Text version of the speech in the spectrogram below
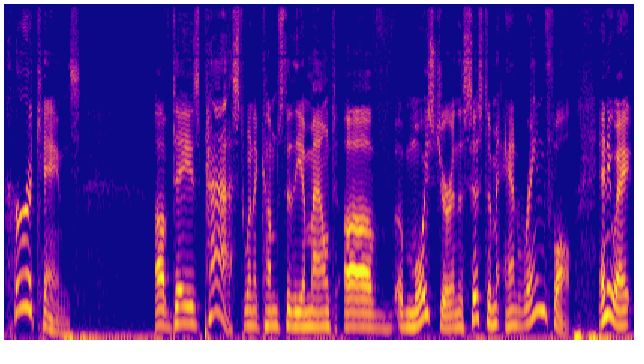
hurricanes of days past when it comes to the amount of moisture in the system and rainfall. Anyway,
